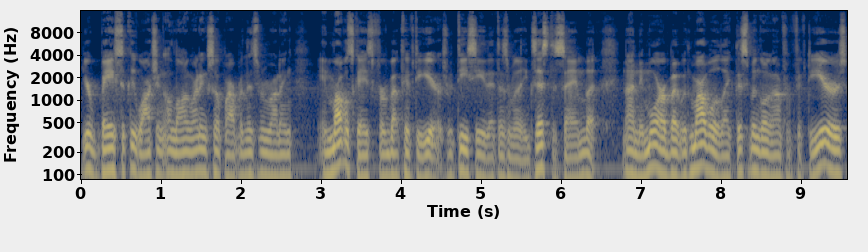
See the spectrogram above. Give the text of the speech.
you're basically watching a long running soap opera that's been running in Marvel's case for about 50 years. With DC, that doesn't really exist the same, but not anymore. But with Marvel, like this has been going on for 50 years.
